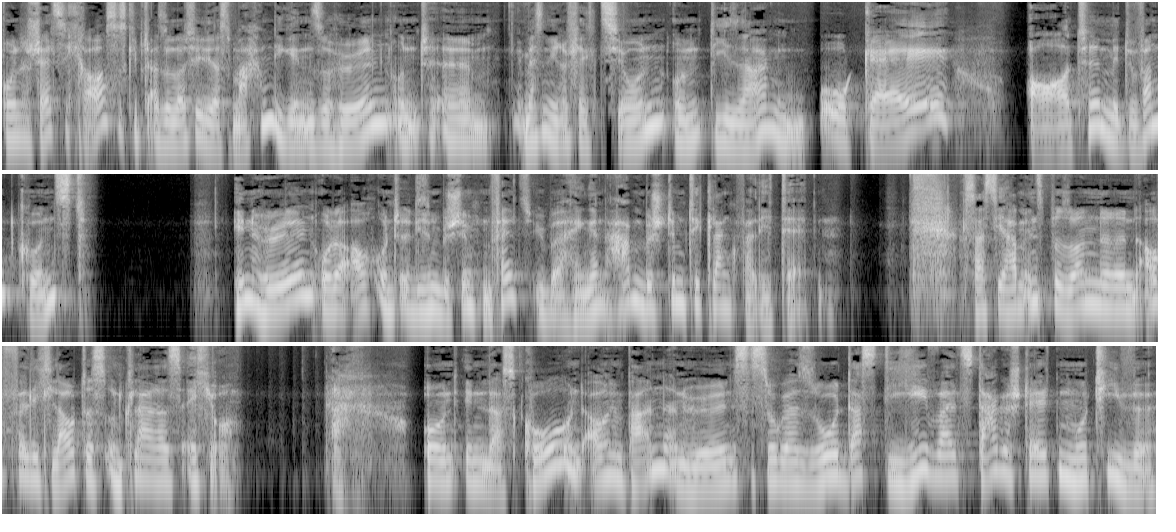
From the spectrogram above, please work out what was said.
Und es stellt sich raus, es gibt also Leute, die das machen, die gehen in so Höhlen und ähm, messen die Reflexionen und die sagen, okay, Orte mit Wandkunst in Höhlen oder auch unter diesen bestimmten Felsüberhängen haben bestimmte Klangqualitäten. Das heißt, die haben insbesondere ein auffällig lautes und klares Echo. Ach. Und in Lascaux und auch in ein paar anderen Höhlen ist es sogar so, dass die jeweils dargestellten Motive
